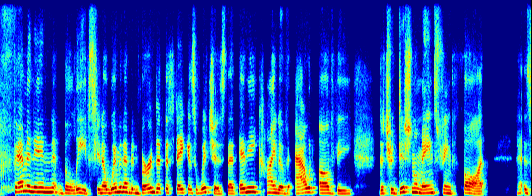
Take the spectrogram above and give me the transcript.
feminine beliefs. You know, women have been burned at the stake as witches, that any kind of out of the, the traditional mainstream thought has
